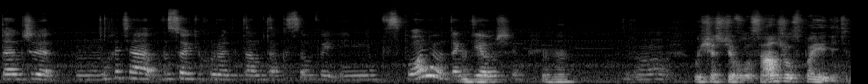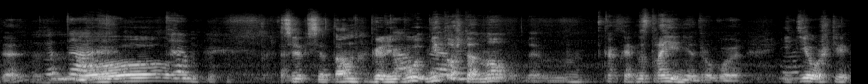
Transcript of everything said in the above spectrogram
также, ну, хотя высоких вроде там так особо и не вспомню вот так Мгм. девушек. Мгм. Ну, Вы сейчас что, в Лос-Анджелес поедете, да? вот да. Все, все там. Голливуд, Там, не да, то что, но, эм, как сказать, настроение другое. И девушки,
